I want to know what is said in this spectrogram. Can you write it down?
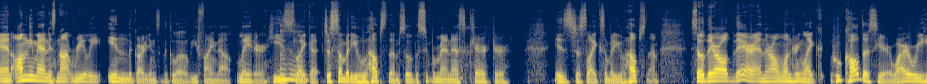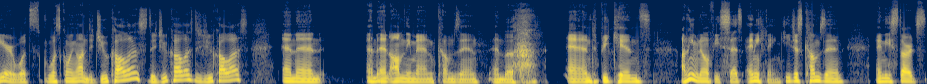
And Omni Man is not really in the Guardians of the Globe. You find out later. He's mm-hmm. like a, just somebody who helps them. So the Superman esque character is just like somebody who helps them. So they're all there and they're all wondering like who called us here? Why are we here? What's what's going on? Did you call us? Did you call us? Did you call us? And then and then Omni Man comes in and the and begins I don't even know if he says anything. He just comes in and he starts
